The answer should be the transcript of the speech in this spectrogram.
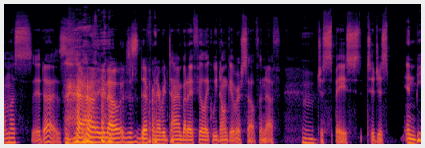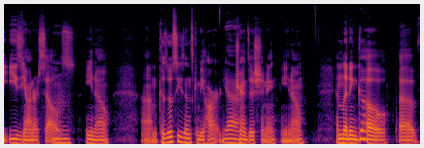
unless it does. Yeah. you know, it's just different every time, but I feel like we don't give ourselves enough Mm. just space to just and be easy on ourselves, mm-hmm. you know, um, because those seasons can be hard. Yeah. transitioning, you know, and letting go of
